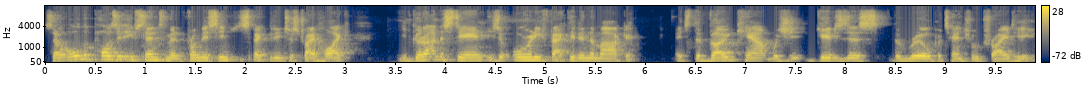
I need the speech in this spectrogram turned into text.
So all the positive sentiment from this expected interest rate hike, you've got to understand is already factored in the market. It's the vote count which gives us the real potential trade here,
